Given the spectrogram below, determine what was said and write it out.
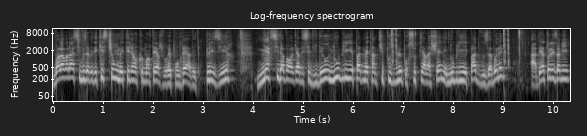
Voilà, voilà, si vous avez des questions, mettez-les en commentaire, je vous répondrai avec plaisir. Merci d'avoir regardé cette vidéo. N'oubliez pas de mettre un petit pouce bleu pour soutenir la chaîne et n'oubliez pas de vous abonner. À bientôt les amis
